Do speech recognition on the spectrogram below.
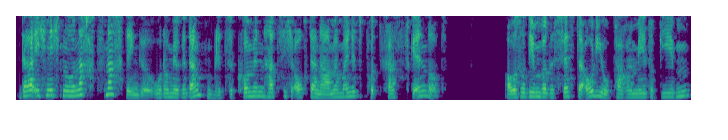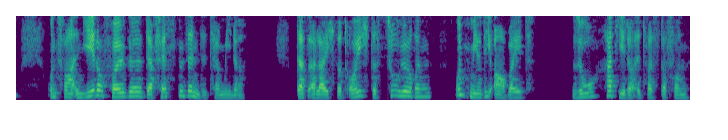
Da ich nicht nur nachts nachdenke oder mir Gedankenblitze kommen, hat sich auch der Name meines Podcasts geändert. Außerdem wird es feste Audioparameter geben, und zwar in jeder Folge der festen Sendetermine. Das erleichtert euch das Zuhören und mir die Arbeit. So hat jeder etwas davon.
